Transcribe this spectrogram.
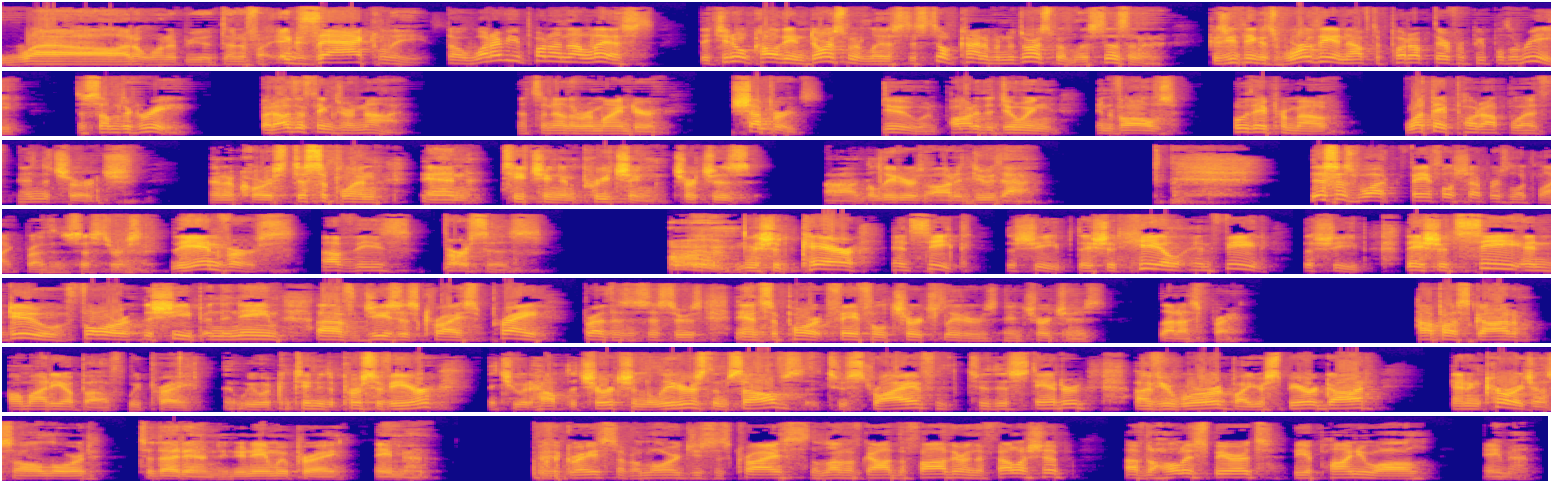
Well, I don't want to be identified. Exactly. So whatever you put on that list that you don't call the endorsement list is still kind of an endorsement list, isn't it? Because you think it's worthy enough to put up there for people to read to some degree. But other things are not. That's another reminder. Shepherds do, and part of the doing involves who they promote, what they put up with in the church, and of course, discipline and teaching and preaching. Churches, uh, the leaders ought to do that. This is what faithful shepherds look like, brothers and sisters. The inverse of these verses. they should care and seek the sheep. They should heal and feed the sheep. They should see and do for the sheep in the name of Jesus Christ. Pray, brothers and sisters, and support faithful church leaders and churches. Let us pray. Help us, God Almighty above, we pray that we would continue to persevere, that you would help the church and the leaders themselves to strive to this standard of your word by your Spirit, God, and encourage us all, Lord, to that end. In your name we pray. Amen. May the grace of our Lord Jesus Christ, the love of God the Father, and the fellowship of the Holy Spirit be upon you all. Amen.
